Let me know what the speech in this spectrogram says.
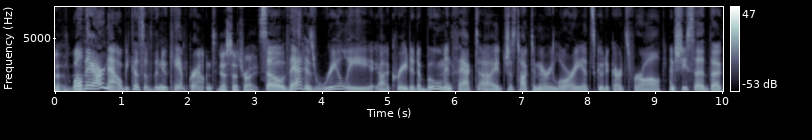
left. well, they are now because of the new campground. Yes, that's right. So that has really uh, created a boom. In fact, I just talked to Mary Laurie at Schoodic Arts for All, and she said that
